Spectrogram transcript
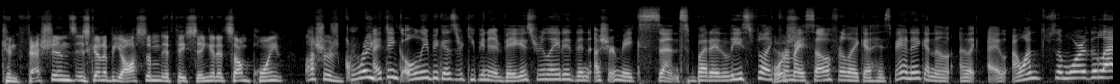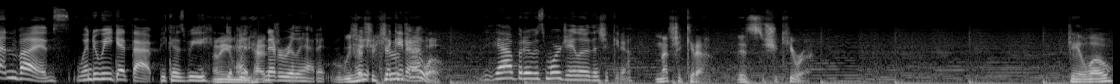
Confessions is going to be awesome if they sing it at some point. Usher's great. I think only because they're keeping it Vegas related, then Usher makes sense. But at least for like for myself, for like a Hispanic, and a, I like I, I want some more of the Latin vibes. When do we get that? Because we, I mean, we had- never really had it. we had Sha- Shakira and J-Lo. Yeah, but it was more J Lo than Shakira. Not Shakira. It's Shakira. J Lo,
